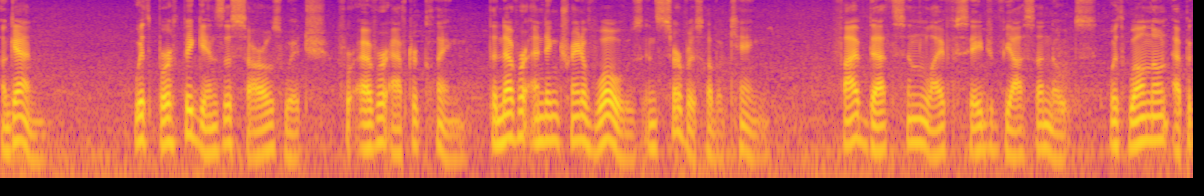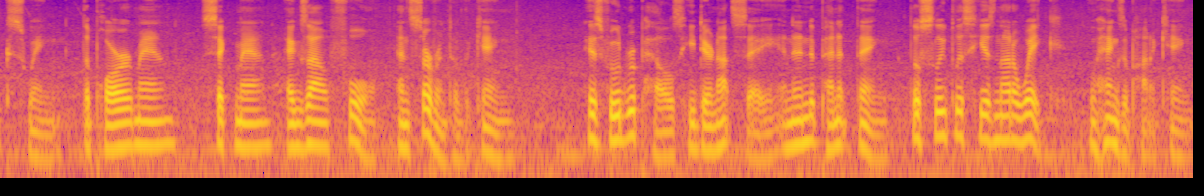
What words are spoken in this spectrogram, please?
Again, with birth begins the sorrows which, forever after cling, the never ending train of woes in service of a king. Five deaths in life sage Vyasa notes, with well known epic swing the poorer man, sick man, exile, fool, and servant of the king. His food repels, he dare not say, an independent thing, Though sleepless, he is not awake, who hangs upon a king.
